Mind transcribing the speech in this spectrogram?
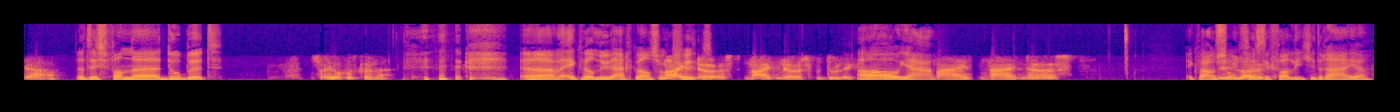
Ja, Dat is van eh Doebut. dat zou heel goed kunnen. Ehm, ik wil nu eigenlijk wel een song... Night Nurse. Night Nurse bedoel ik. Oh ja, Night, night Nurse. ik wou een Die is leuk. songfestival liedje draaien.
